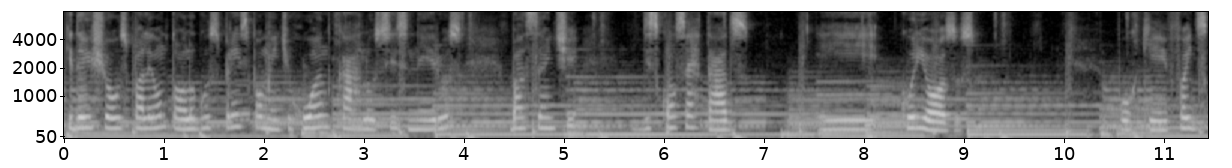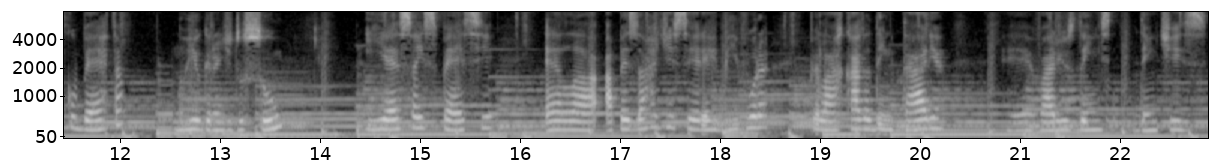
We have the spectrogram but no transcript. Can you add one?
que deixou os paleontólogos, principalmente Juan Carlos Cisneros, bastante desconcertados e curiosos, porque foi descoberta no Rio Grande do Sul e essa espécie, ela, apesar de ser herbívora pela arcada dentária, é, vários dentes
